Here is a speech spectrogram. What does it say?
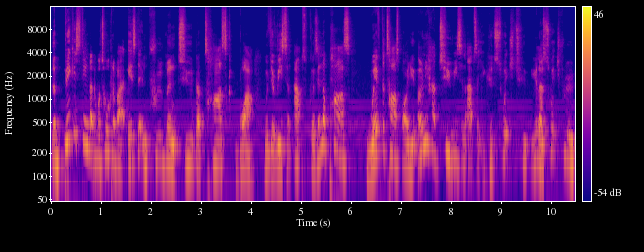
the biggest thing that we're talking about is the improvement to the taskbar with your recent apps. Because in the past, with the taskbar, you only had two recent apps that you could switch to, you know, switch through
